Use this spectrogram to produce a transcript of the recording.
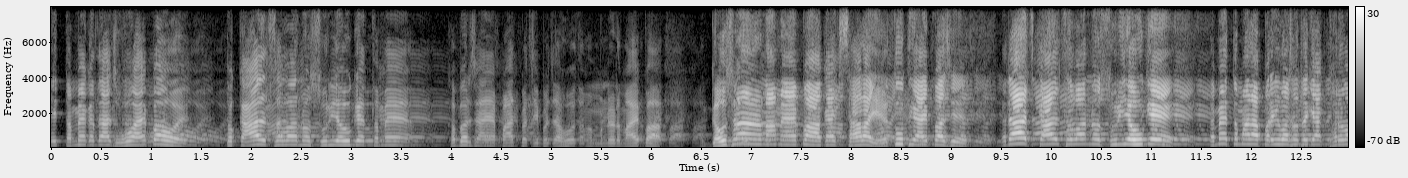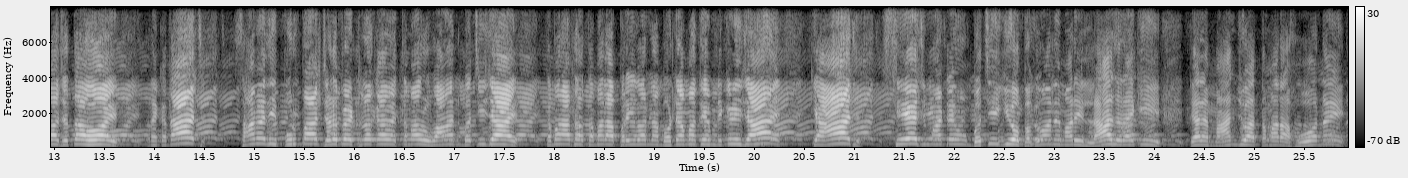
એ તમે કદાચ હો આપ્યા હોય તો કાલ સવારનો સૂર્ય ઉગે, તમે ખબર છે, અહીંયા પાંચ પચીસ પચાસ હો તમે મંડળમાં આપ્યા ગૌશાળાના નામે આપ્યા કાંઈક સારા હેતુથી આપ્યા છે. કદાચ કાલ સવારનો સૂર્ય ઉગે, તમે તમારા પરિવાર સાથે ક્યાંક ફરવા જતા હોય, અને કદાચ સામેથી પૂરપાટ ઝડપે ટ્રક આવે, તમારું વાહન બચી જાય, તમારા તમારા પરિવારના મોઢામાંથી એમ નીકળી જાય કે આજ સેજ માટે હું બચી ગયો, ભગવાને મારી લાજ રાખી, ત્યારે માનજો આ તમારા હો નહીં,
